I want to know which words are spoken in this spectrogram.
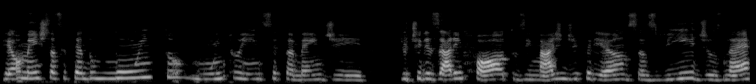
realmente está se tendo muito, muito índice também de, de utilizarem fotos, imagens de crianças, vídeos, né,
